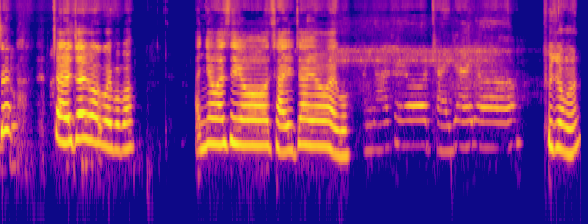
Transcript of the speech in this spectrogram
자, 잘 자요 하고 해봐봐. 안녕하세요. 잘 자요. 아이고. 안녕하세요. 잘 자요. 표정은?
